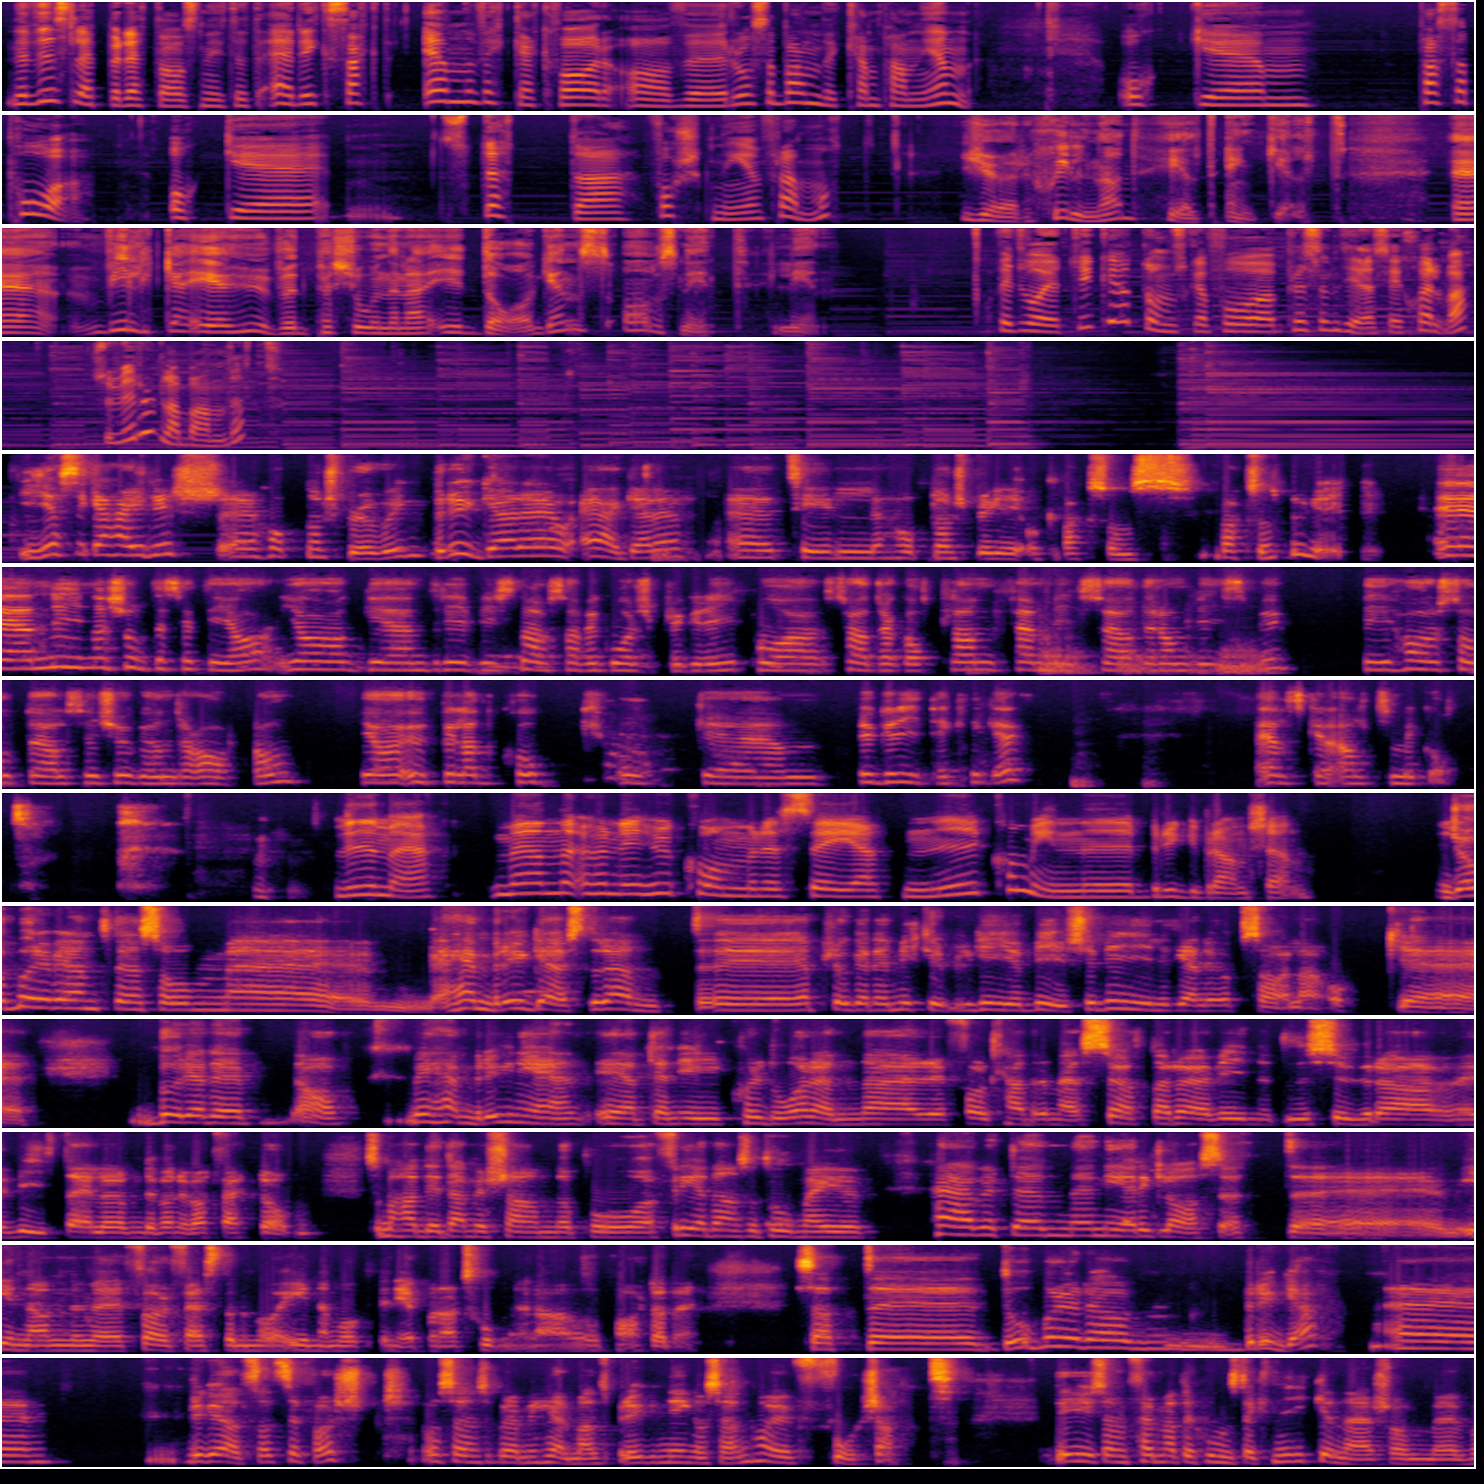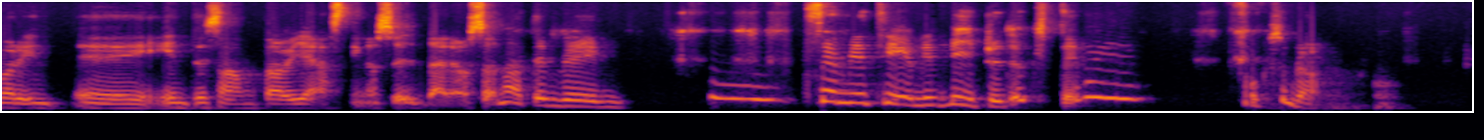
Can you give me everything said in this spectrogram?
När vi släpper detta avsnittet är det exakt en vecka kvar av Rosa bandet-kampanjen. Och eh, passa på och eh, stötta forskningen framåt. Gör skillnad helt enkelt. Eh, vilka är huvudpersonerna i dagens avsnitt, Linn? Vet du vad, jag tycker att de ska få presentera sig själva. Så vi rullar bandet. Jessica Heidrich, eh, Hopnotch Brewing, bryggare och ägare eh, till Hopnotch Bryggeri och Vaxholms, Vaxholms Bryggeri. Eh, Nina Schultes heter jag. Jag eh, driver Snavsave gårdsbryggeri på södra Gotland, fem mil söder om Visby. Vi har sålt öl sedan 2018. Jag är utbildad kock och eh, bryggeritekniker. Älskar allt som är gott. Vi med. Men hörni, hur kommer det sig att ni kom in i bryggbranschen? Jag började egentligen som eh, hembryggare, student. Eh, jag pluggade mikrobiologi och biokemi lite grann i Uppsala och eh, började ja, med hembryggning egentligen i korridoren när folk hade det här söta rödvinet och det sura eh, vita eller om det var nu var tvärtom. Så man hade damejeanne och på fredagen så tog man ju häverten ner i glaset eh, innan eh, förfesten och innan man åkte ner på nationerna och partade. Så att, eh, då började jag brygga. Eh, brygga ölsatser först och sen så började jag med helmaltsbryggning och sen har jag fortsatt. Det är ju som fermentationstekniken där som eh, var in, eh, intressanta och jäsning och så vidare. Och sen att det blir mm, sen blir en trevlig biprodukt, det var ju också bra.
